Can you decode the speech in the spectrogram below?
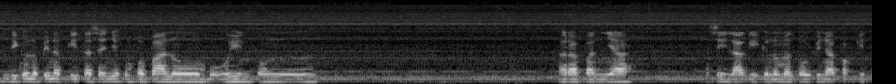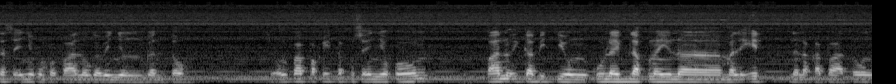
hindi ko na pinakita sa inyo kung paano buuhin tong harapan niya. Kasi lagi ko naman tong pinapakita sa inyo kung paano gawin yung ganto. So ang papakita ko sa inyo kung paano ikabit yung kulay black na yun na maliit na nakapatong.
